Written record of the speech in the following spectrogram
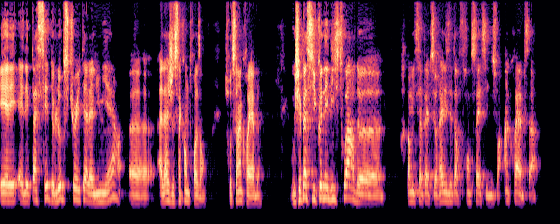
Et elle est, elle est passée de l'obscurité à la lumière euh, à l'âge de 53 ans. Je trouve ça incroyable. Ou je sais pas si tu connais l'histoire de comme il s'appelle, ce réalisateur français, c'est une histoire incroyable ça,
